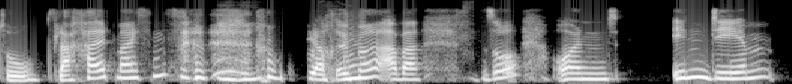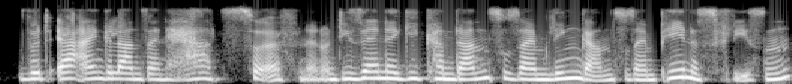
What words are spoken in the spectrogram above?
so flach halt meistens, mhm. wie auch immer, aber so. Und in dem wird er eingeladen, sein Herz zu öffnen. Und diese Energie kann dann zu seinem Lingam, zu seinem Penis fließen.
